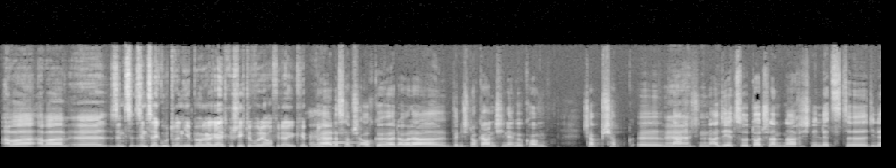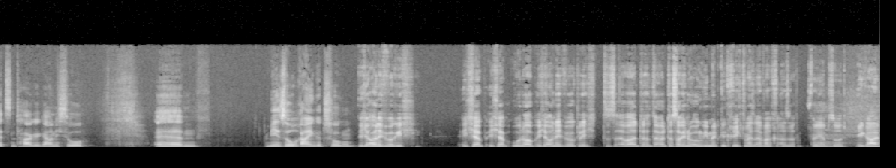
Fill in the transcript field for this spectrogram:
aber aber äh, sind, sind sehr gut drin. Hier Bürgergeldgeschichte wurde ja auch wieder gekippt. Ne? Ja, das habe ich auch gehört, aber da bin ich noch gar nicht hingekommen. Ich habe ich hab, äh, Nachrichten, also jetzt so Deutschland-Nachrichten die, letzte, die letzten Tage gar nicht so ähm, mir so reingezogen. Ich auch nicht wirklich. Ich habe ich hab Urlaub, ich auch nicht wirklich. Das, aber das, das habe ich nur irgendwie mitgekriegt, weil es einfach, also völlig absurd. Egal.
